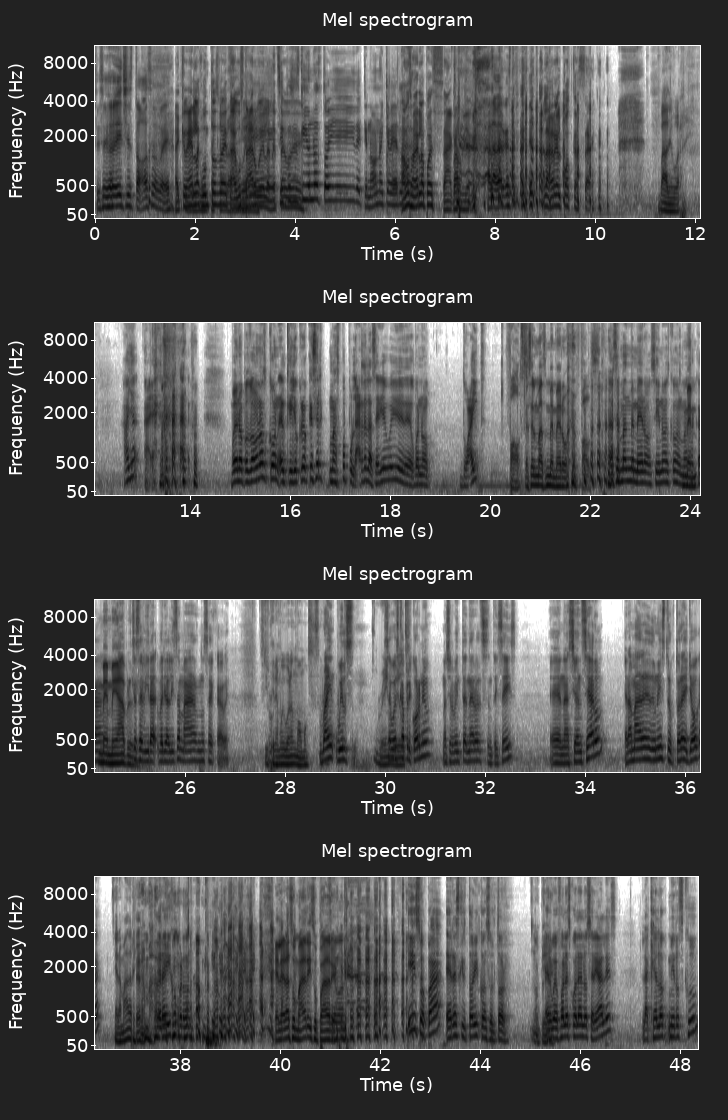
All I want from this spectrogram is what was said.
Sí, se ve bien chistoso, güey. Hay que verla juntos, güey. Te va a gustar, güey, la neta. Sí, pues es que yo no estoy de que no, no hay que verla. Vamos a verla, pues. Ah, A la verga. este- a la verga el podcast. ah. Vale, güey. Ah, ya. Ah, ya. bueno, pues vámonos con el que yo creo que es el más popular de la serie, güey. Bueno, Dwight. False. Es el más memero. False. Es el más memero, sí, ¿no? Es como el más Mem- acá. memeable. Que se vira- viraliza más, no sé acá, güey. Sí, tiene muy buenos momos. Ryan Wilson. Ese güey es. Capricornio. Nació el 20 de enero del 66. Eh, nació en Seattle. Era madre de una instructora de yoga. Era madre. Era madre. Era hijo, perdón. Él era su madre y su padre. Y su papá era escritor y consultor. Ok. El güey fue a la escuela de los cereales, la Kellogg Middle School,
